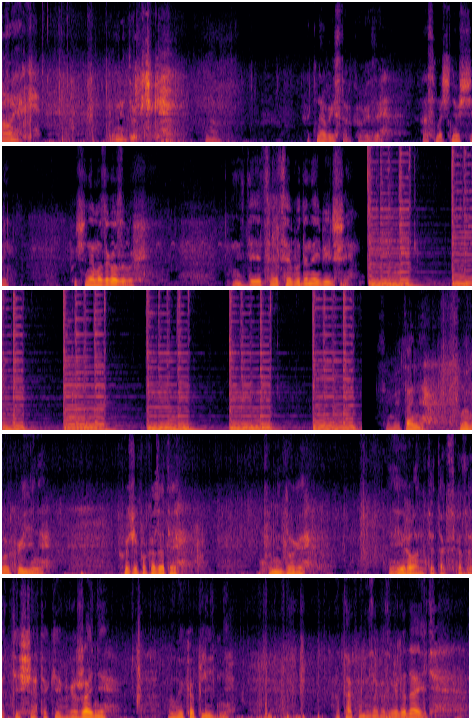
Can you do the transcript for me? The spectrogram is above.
О, які помідорчики. Ну, хоч на виставку везе. А смачнющий. Почнемо з розових. Мені здається, це буде найбільший. Всім вітання, слава Україні. Хочу показати помідори гіганти, так сказати, ті ще такі врожайні, великоплідні. А так вони зараз виглядають.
